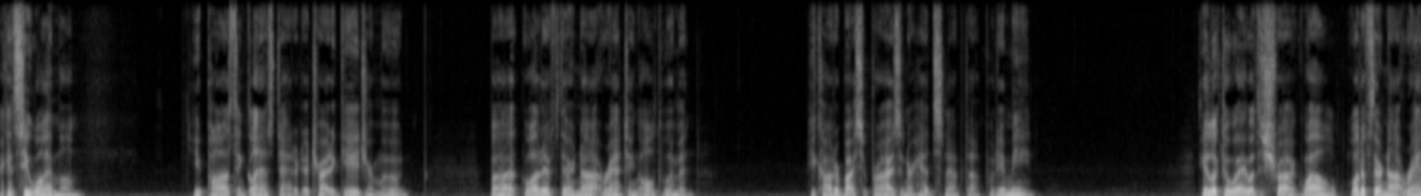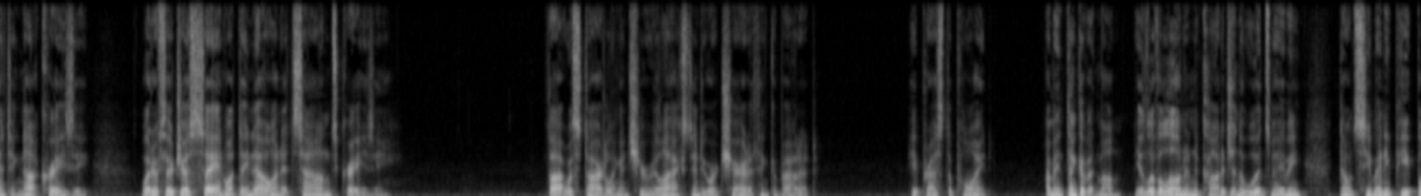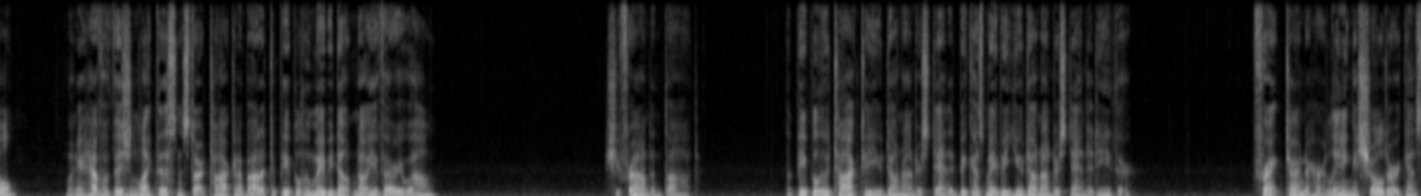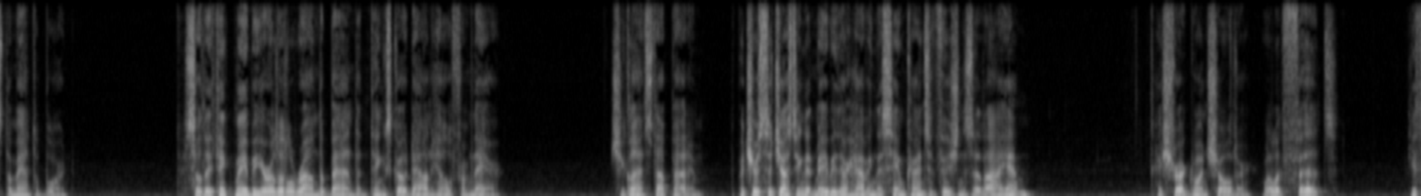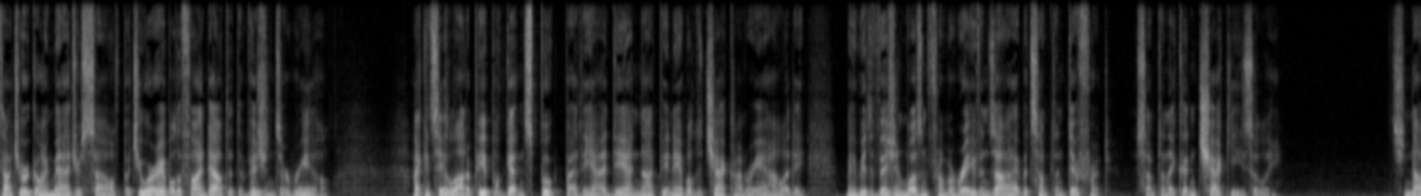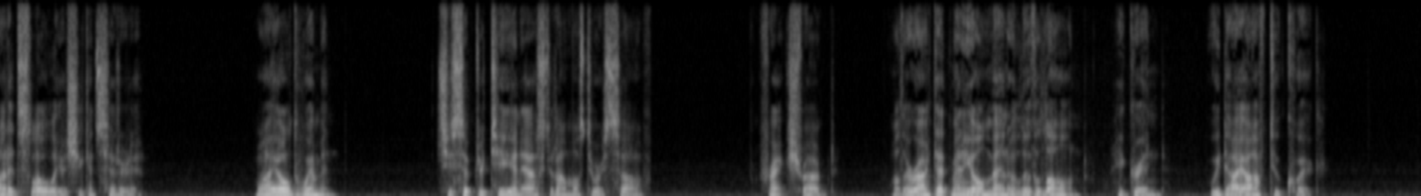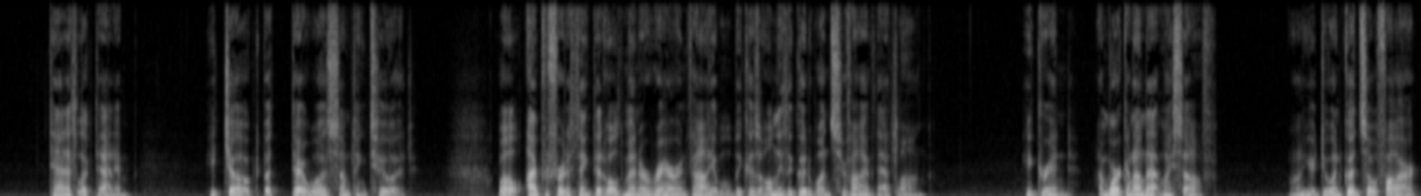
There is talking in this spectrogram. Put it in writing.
I can see why, Mum. He paused and glanced at her to try to gauge her mood. But what if they're not ranting old women? He caught her by surprise and her head snapped up. What do you mean? He looked away with a shrug. Well, what if they're not ranting, not crazy? What if they're just saying what they know and it sounds crazy? Thought was startling, and she relaxed into her chair to think about it. He pressed the point. I mean, think of it, Mum. You live alone in a cottage in the woods, maybe? Don't see many people? When you have a vision like this and start talking about it to people who maybe don't know you very well? She frowned and thought. The people who talk to you don't understand it because maybe you don't understand it either. Frank turned to her, leaning his shoulder against the mantelboard. So they think maybe you're a little round the bend and things go downhill from there. She glanced up at him. But you're suggesting that maybe they're having the same kinds of visions that I am? He shrugged one shoulder. Well, it fits. You thought you were going mad yourself, but you were able to find out that the visions are real. I can see a lot of people getting spooked by the idea and not being able to check on reality. Maybe the vision wasn't from a raven's eye, but something different, something they couldn't check easily. She nodded slowly as she considered it. Why old women? She sipped her tea and asked it almost to herself. Frank shrugged. Well, there aren't that many old men who live alone. He grinned. We die off too quick. Tanyth looked at him. He joked, but there was something to it. Well, I prefer to think that old men are rare and valuable because only the good ones survive that long. He grinned. I'm working on that myself. Well, you're doing good so far.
